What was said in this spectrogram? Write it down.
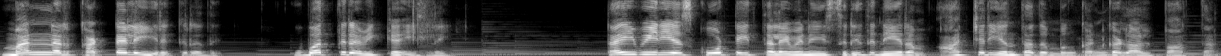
மன்னர் கட்டளை இருக்கிறது. உபத்திரவிக்க இல்லை. டைபீரியஸ் கோட்டை தலைவனை சிறிது நேரம் ஆச்சரியம் ததும்பும் கண்களால் பார்த்தான்.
